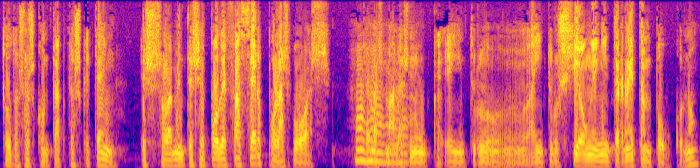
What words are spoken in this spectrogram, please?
todos os contactos que ten. Eso solamente se pode facer polas boas. Pelas malas nunca, e intru, a intrusión en internet tampouco, non?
